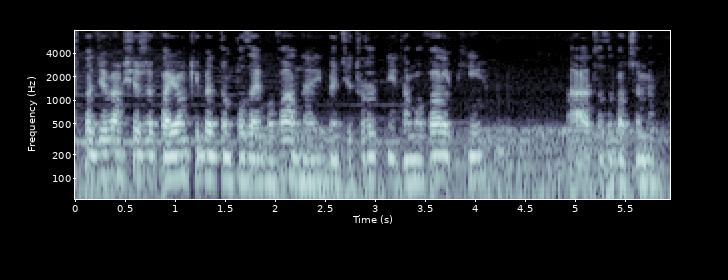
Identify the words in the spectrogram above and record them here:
Spodziewam się, że pająki będą pozajmowane i będzie trudniej tam o walki, ale to zobaczymy.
